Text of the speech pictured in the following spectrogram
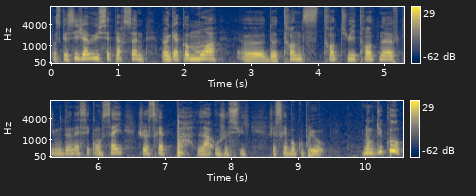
Parce que si j'avais eu cette personne, un gars comme moi, euh, de 30, 38, 39, qui me donnait ses conseils, je ne serais pas là où je suis. Je serais beaucoup plus haut. Donc du coup,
